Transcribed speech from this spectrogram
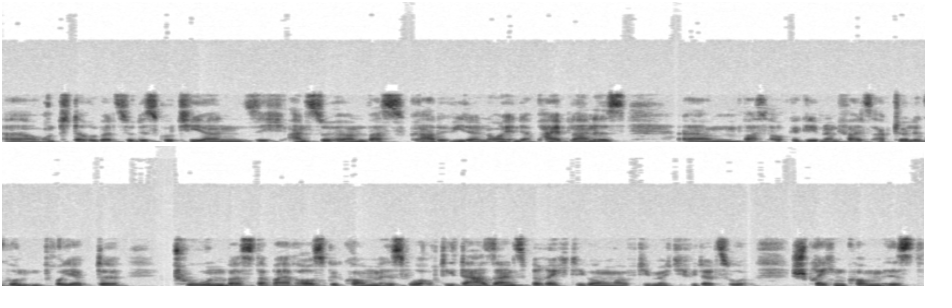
äh, und darüber zu diskutieren, sich anzuhören, was gerade wieder neu in der Pipeline ist, ähm, was auch gegebenenfalls aktuelle Kundenprojekte tun, was dabei rausgekommen ist, wo auch die Daseinsberechtigung, auf die möchte ich wieder zu sprechen kommen, ist.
